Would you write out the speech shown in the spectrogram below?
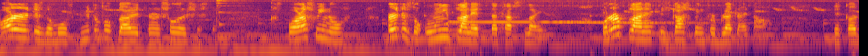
Our Earth is the most beautiful planet in our solar system. As far as we know, Earth is the only planet that has life. But our planet is gasping for breath right now because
